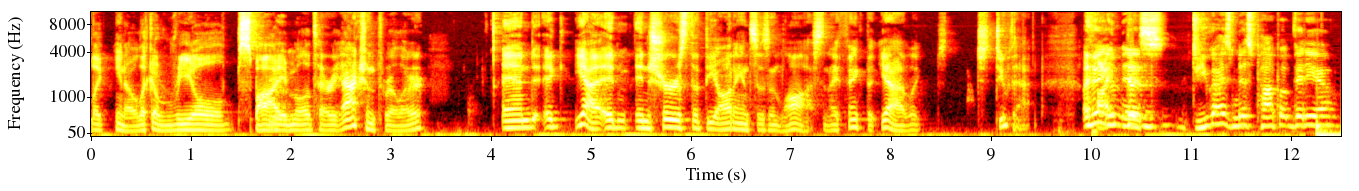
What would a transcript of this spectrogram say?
like you know like a real spy military action thriller, and it, yeah, it ensures that the audience isn't lost. And I think that yeah, like just, just do that. I think I that- Do you guys miss pop up video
